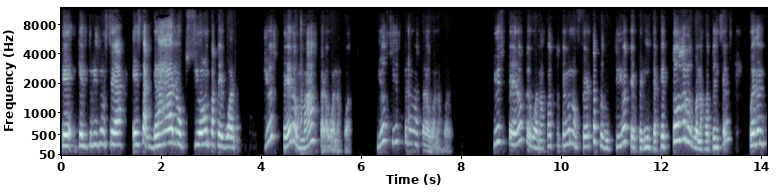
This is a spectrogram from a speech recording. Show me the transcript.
que, el turismo sea esta gran opción para que Guanajuato. Yo espero más para Guanajuato. Yo sí espero más para Guanajuato. Yo espero que Guanajuato tenga una oferta productiva que permita que todos los guanajuatenses puedan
